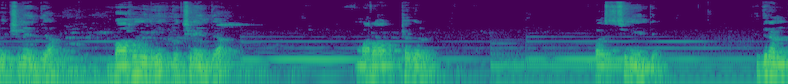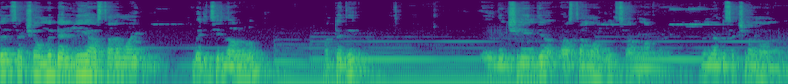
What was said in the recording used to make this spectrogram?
ദക്ഷിണേന്ത്യ ബാഹുമിനി ദക്ഷിണേന്ത്യ മറാഠകൾ പശ്ചിമേന്ത്യ. ഇത് രണ്ട് സെക്ഷൻ ഒന്ന് ഡൽഹി ആസ്ഥാനമായി ഭരിച്ചിരുന്ന ആളുകളും മറ്റേത് ദക്ഷിണേന്ത്യ ആസ്ഥാനമായി ഭരിച്ച ആളുകളാണ് രണ്ട് സെക്ഷൻ അങ്ങനെ വന്നത്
